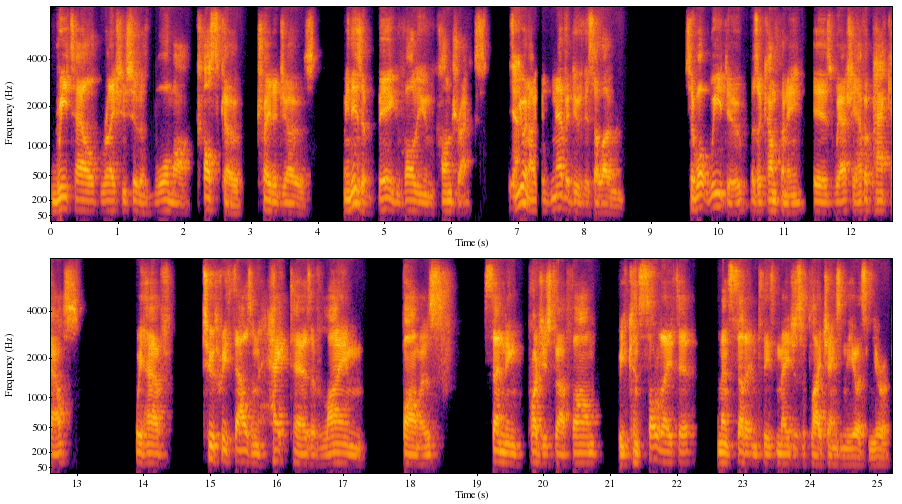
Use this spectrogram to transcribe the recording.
retail relationships with Walmart, Costco, Trader Joe's. I mean, these are big volume contracts. So yeah. you and I could never do this alone. So what we do as a company is we actually have a pack house. We have two, 3,000 hectares of lime farmers sending produce to our farm. We consolidate it and then sell it into these major supply chains in the US and Europe.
